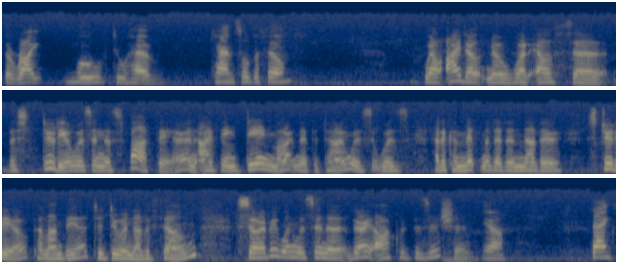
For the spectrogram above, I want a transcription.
the right move to have canceled the film? Well, I don't know what else. Uh, the studio was in the spot there, and I think Dean Martin at the time was was had a commitment at another studio, Columbia, to do another film. So everyone was in a very awkward position. Yeah. Thanks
